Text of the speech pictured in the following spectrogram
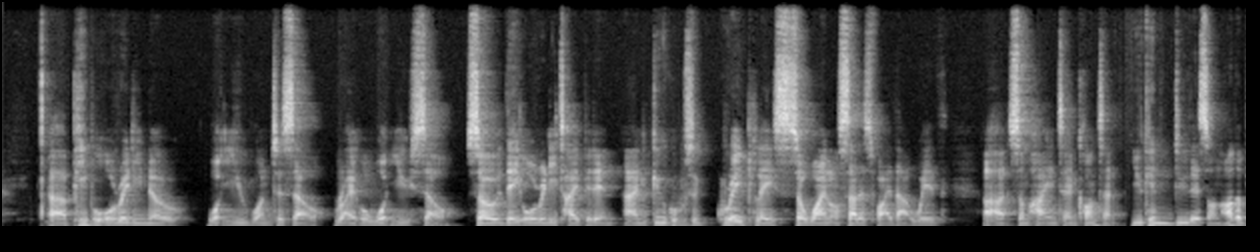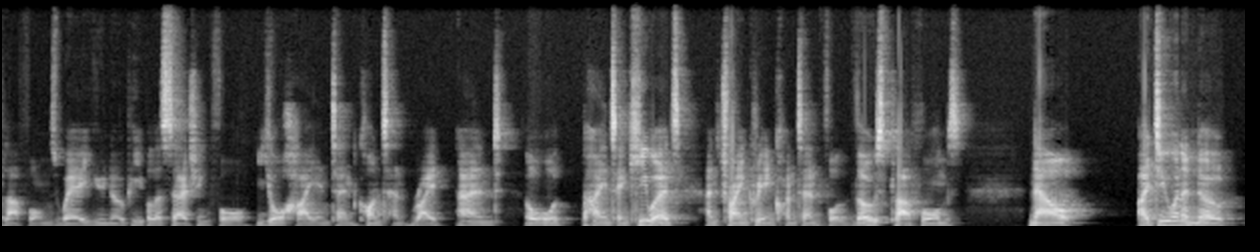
uh, people already know what you want to sell, right? Or what you sell. So they already type it in. And Google is a great place. So why not satisfy that with uh, some high intent content. You can do this on other platforms where you know people are searching for your high intent content, right? And or, or high intent keywords and try and create content for those platforms. Now, I do want to note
